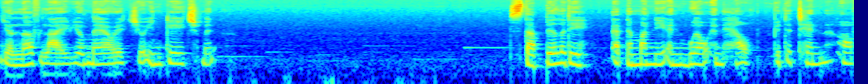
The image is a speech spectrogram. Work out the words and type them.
your love life, your marriage, your engagement. Stability at the money and wealth and health with the Ten of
